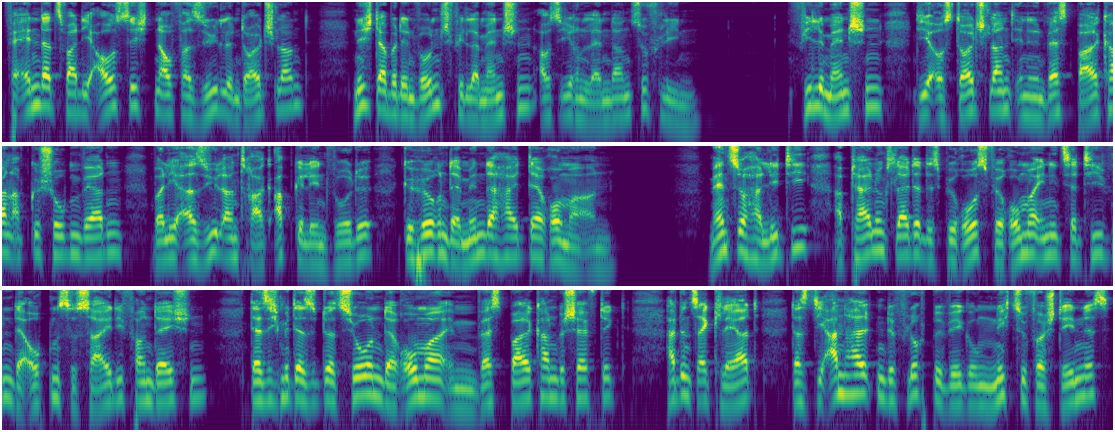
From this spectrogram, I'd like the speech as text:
verändert zwar die Aussichten auf Asyl in Deutschland, nicht aber den Wunsch vieler Menschen, aus ihren Ländern zu fliehen. Viele Menschen, die aus Deutschland in den Westbalkan abgeschoben werden, weil ihr Asylantrag abgelehnt wurde, gehören der Minderheit der Roma an. Menzo Haliti, Abteilungsleiter des Büros für Roma-Initiativen der Open Society Foundation, der sich mit der Situation der Roma im Westbalkan beschäftigt, hat uns erklärt, dass die anhaltende Fluchtbewegung nicht zu verstehen ist,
